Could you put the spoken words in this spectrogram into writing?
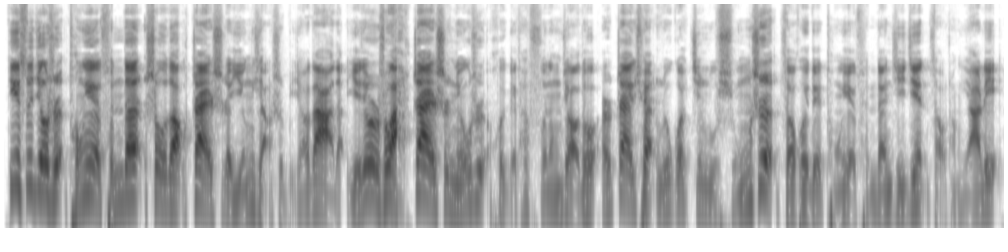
第四，就是同业存单受到债市的影响是比较大的，也就是说啊，债市牛市会给它赋能较多，而债券如果进入熊市，则会对同业存单基金造成压力。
